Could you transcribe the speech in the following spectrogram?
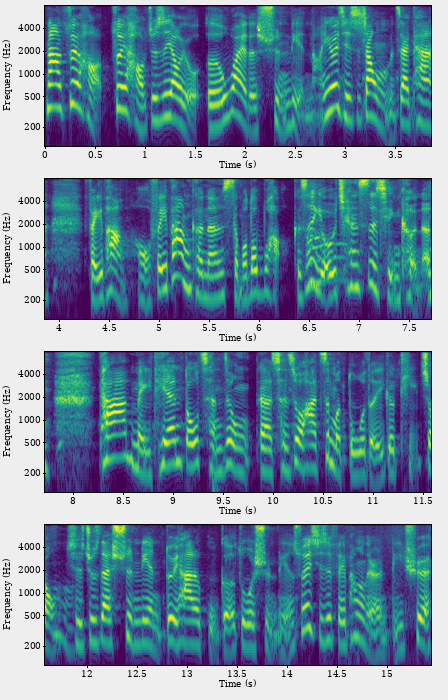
那最好最好就是要有额外的训练呐，因为其实像我们在看肥胖哦，肥胖可能什么。都不好，可是有一件事情，可能他每天都承重呃承受他这么多的一个体重，其实就是在训练对他的骨骼做训练。所以其实肥胖的人的确，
